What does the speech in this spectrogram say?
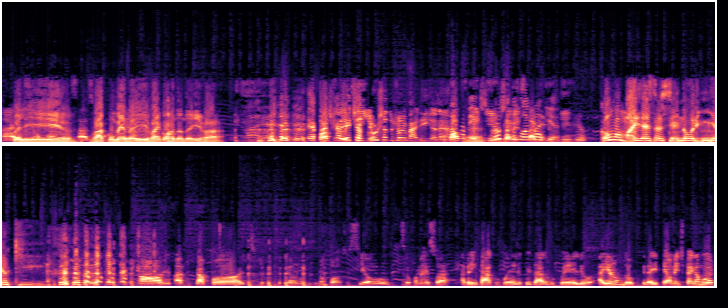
Ah, Coelhinho, vá com comendo aí, vai engordando aí, vá. É praticamente a bruxa do João e Maria, né? Bota o É. dedinho Bruxa pra do ver se João tá e. Coma mais essa cenourinha aqui. Come pra ficar forte. Eu não, não posso. Se eu, se eu começo a, a brincar com o coelho, cuidar do coelho, aí eu não dou. Porque daí realmente pega amor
